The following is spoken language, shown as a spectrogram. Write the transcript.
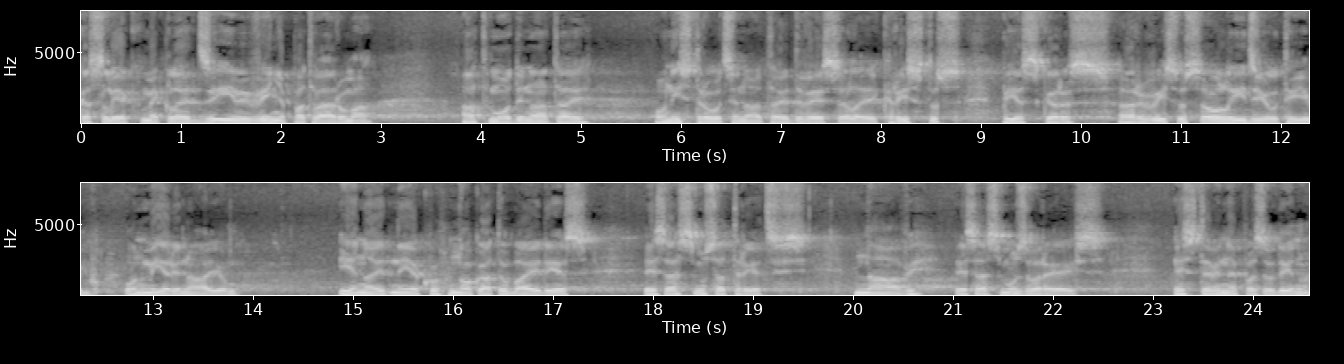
kas liek meklēt dzīvi viņa patvērumā, atmodinātai un iztrūcinātai dvēselē Kristus pieskaras ar visu savu līdzjūtību un mierinājumu. Ienaidnieku, no kā tu baidies, es esmu satriecis, nāvi es esmu uzvarējis. Es tevi nepazudinu.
